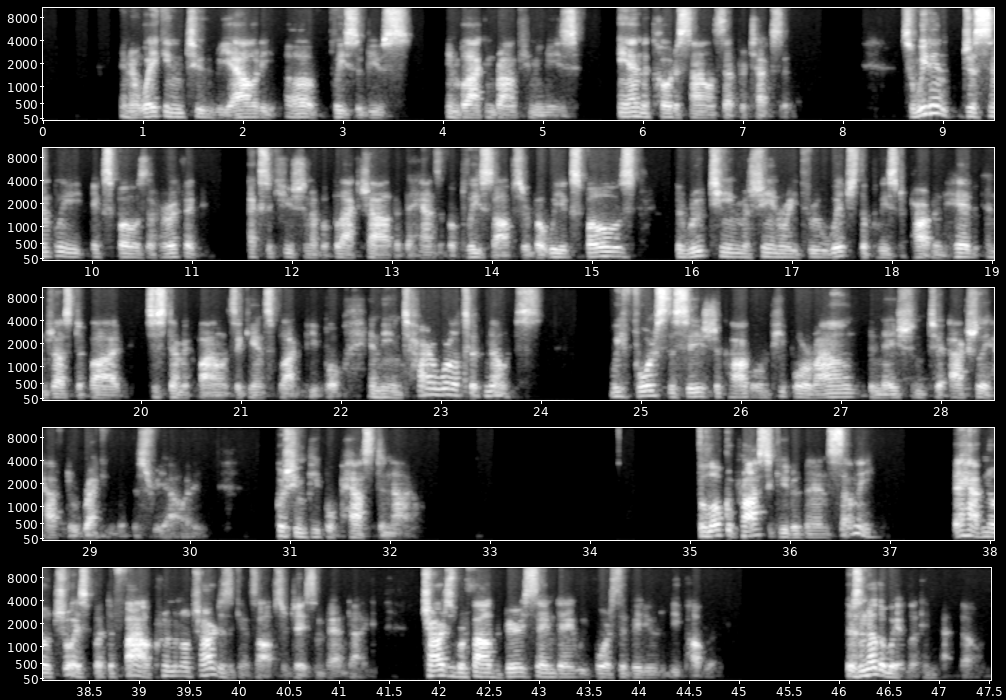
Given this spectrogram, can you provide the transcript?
an awakening to the reality of police abuse in Black and Brown communities and the code of silence that protects it. So we didn't just simply expose the horrific execution of a Black child at the hands of a police officer, but we exposed the routine machinery through which the police department hid and justified systemic violence against Black people. And the entire world took notice. We forced the city of Chicago and people around the nation to actually have to reckon with this reality, pushing people past denial. The local prosecutor then suddenly they have no choice but to file criminal charges against Officer Jason Van Dyke. Charges were filed the very same day we forced the video to be public. There's another way of looking at though.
